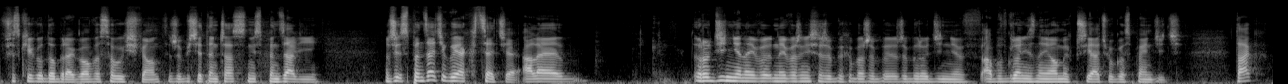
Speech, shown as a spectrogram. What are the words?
wszystkiego dobrego, wesołych świąt, żebyście ten czas nie spędzali, znaczy spędzajcie go jak chcecie, ale rodzinnie najwa- najważniejsze, żeby chyba, żeby, żeby rodzinnie w, albo w gronie znajomych, przyjaciół go spędzić. Tak?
